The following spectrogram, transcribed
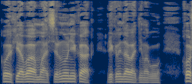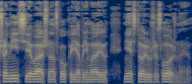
коих я вам, мастер, ну никак рекомендовать не могу. Хоша миссия ваша, насколько я понимаю, не столь уж и сложная».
